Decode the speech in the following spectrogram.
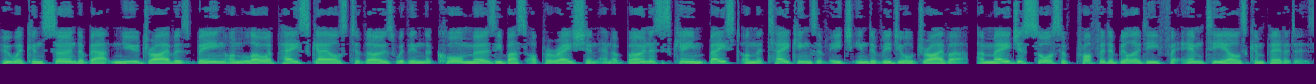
who were concerned about new drivers being on lower pay scales to those within the core Merseybus operation and a bonus scheme based on the takings of each individual driver, a major source of profitability for MTL's competitors.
